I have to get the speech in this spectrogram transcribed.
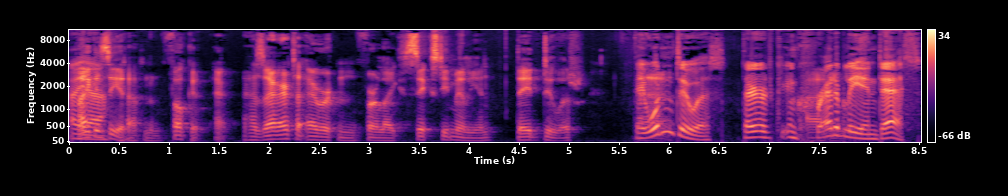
Uh, I yeah. can see it happening. Fuck it. Hazard to Everton for like sixty million. They'd do it. They uh, wouldn't do it. They're incredibly in debt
